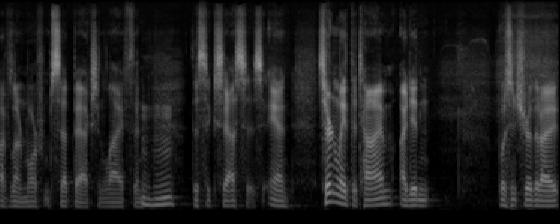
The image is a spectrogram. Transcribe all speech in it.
I've learned more from setbacks in life than Mm-hmm. the successes. And certainly at the time, I didn't wasn't sure that I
